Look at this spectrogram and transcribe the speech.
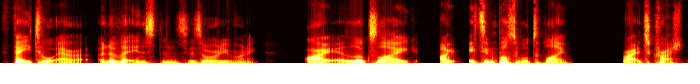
Fatal error. Another instance is already running. Alright, it looks like I, it's impossible to play. Right, it's crashed.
